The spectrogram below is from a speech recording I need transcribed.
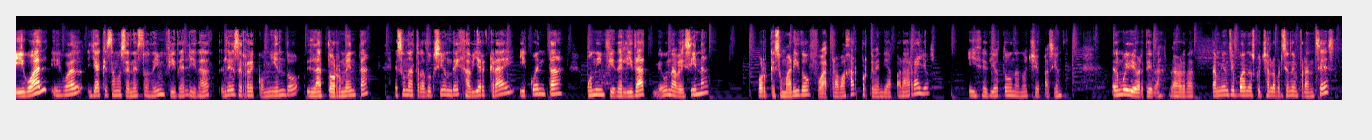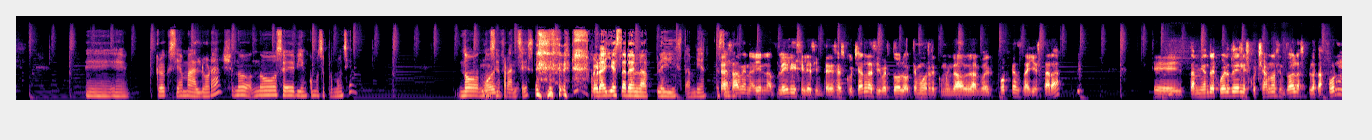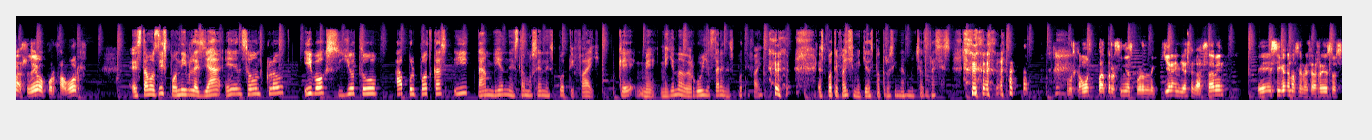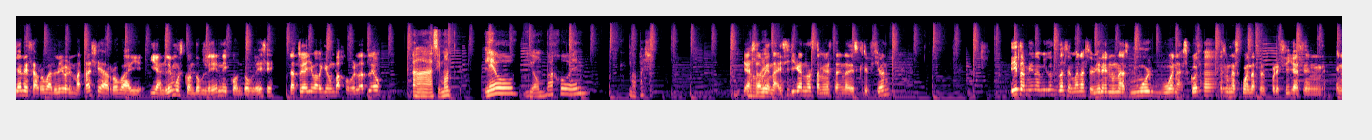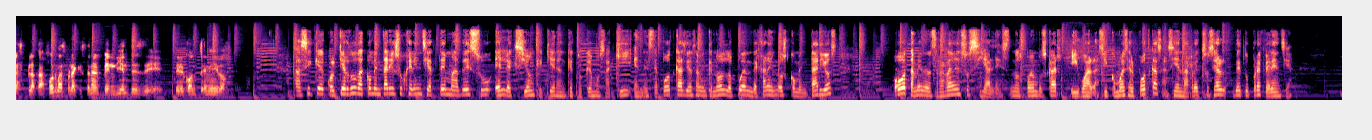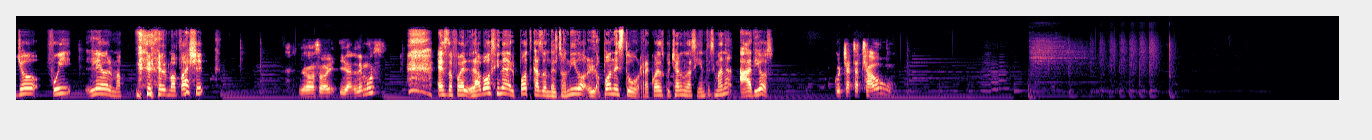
Igual, igual, ya que estamos en esto de infidelidad, les recomiendo La Tormenta. Es una traducción de Javier Cray y cuenta una infidelidad de una vecina porque su marido fue a trabajar porque vendía para rayos y se dio toda una noche de pasión. Es muy divertida, la verdad. También se pueden escuchar la versión en francés. Eh, creo que se llama Lorage. No, no sé bien cómo se pronuncia. No, no sé francés. Pero ahí estará en la playlist también. Ya saben, ahí en la playlist si les interesa escucharlas y ver todo lo que hemos recomendado a lo largo del podcast, ahí estará. Eh, también recuerden escucharnos en todas las plataformas. Leo, por favor. Estamos disponibles ya en SoundCloud Evox, YouTube, Apple Podcast y también estamos en Spotify, que me, me llena de orgullo estar en Spotify. Spotify, si me quieres patrocinar, muchas gracias. Buscamos patrocinios por donde quieran, ya se la saben. Eh, síganos en nuestras redes sociales, arroba Leo el Matache, arroba Ian Lemus con doble N, con doble S. La tuya lleva guion bajo, ¿verdad, Leo? Ah, Simón, Leo guion bajo el Mapache. Ya No, saben, ahí síganos, también está en la descripción. Y también, amigos, esta semana se vienen unas muy buenas cosas, unas cuantas sorpresillas en, en las plataformas para que estén al pendientes de- del contenido. Así que cualquier duda, comentario, sugerencia, tema de su elección que quieran que toquemos aquí en este podcast, ya saben que nos lo pueden dejar en los comentarios o también en nuestras redes sociales. Nos pueden buscar igual, así como es el podcast, así en la red social de tu preferencia. Yo fui Leo el, Map- el Mapache. Yo soy Ian Lemus. Esto fue La Bocina, el podcast donde el sonido lo pones tú. Recuerda escucharnos la siguiente semana. Adiós. Cucha, chao.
